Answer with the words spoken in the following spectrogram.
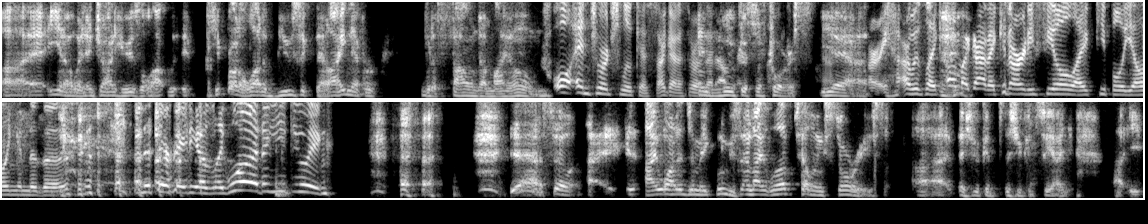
Uh, you know, and John Hughes, a lot, he brought a lot of music that I never would have found on my own. Well, and George Lucas, I got to throw and that out. Lucas, there. of course. Yeah. Sorry. I was like, oh my God, I can already feel like people yelling into the into their radio. I was like, what are you doing? yeah. So I, I, wanted to make movies and I love telling stories. Uh, as you could, as you can see, I, I,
